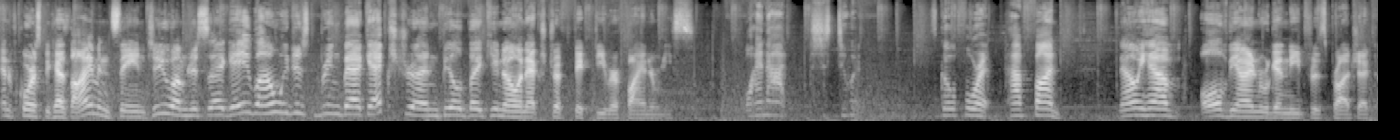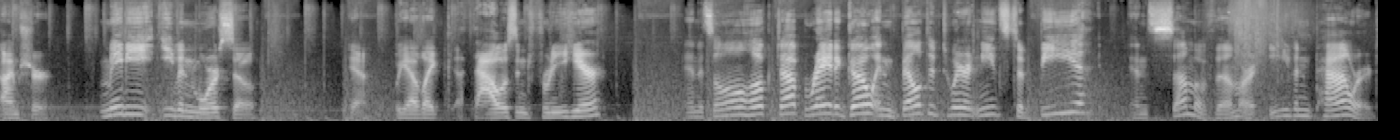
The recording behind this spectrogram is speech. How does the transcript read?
And of course, because I'm insane too, I'm just like, hey, why don't we just bring back extra and build like, you know, an extra 50 refineries? Why not? Let's just do it. Let's go for it. Have fun. Now we have all of the iron we're gonna need for this project, I'm sure. Maybe even more so. Yeah, we have like a thousand free here. And it's all hooked up, ready to go, and belted to where it needs to be. And some of them are even powered.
